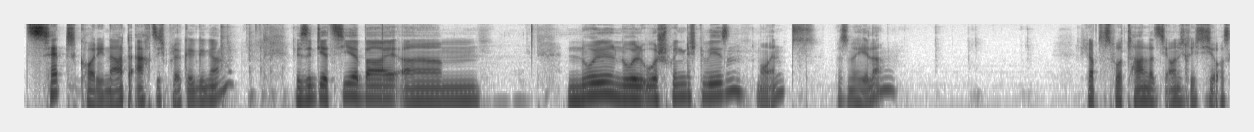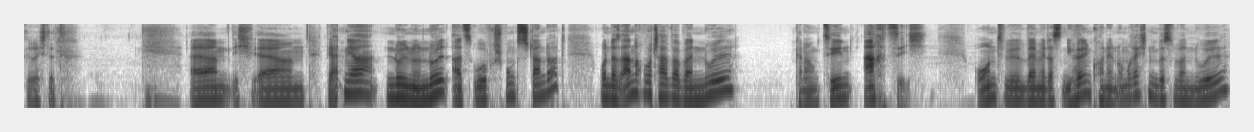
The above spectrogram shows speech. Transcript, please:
Z-Koordinate 80 Blöcke gegangen. Wir sind jetzt hier bei ähm, 0, 0 ursprünglich gewesen. Moment, müssen wir hier lang? Ich glaube, das Portal hat sich auch nicht richtig ausgerichtet. ähm, ich, ähm, wir hatten ja 000 als Ursprungsstandort und das andere Portal war bei 0, keine Ahnung, 10, 80. Und wenn wir das in die Höllenkoordinaten umrechnen, müssen wir 0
